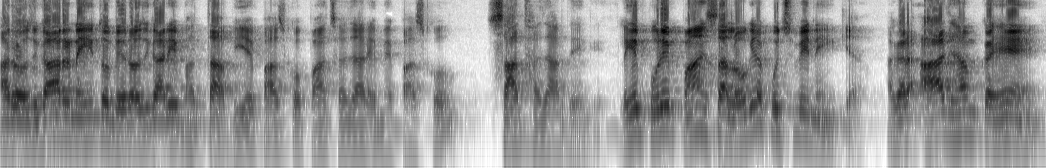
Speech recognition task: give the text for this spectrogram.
और रोज़गार नहीं तो बेरोजगारी भत्ता, बीए पास को पाँच हज़ार एम ए पास को सात हज़ार देंगे। लेकिन पूरे पाँच साल हो गया, कुछ भी नहीं किया। अगर आज हम कहें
